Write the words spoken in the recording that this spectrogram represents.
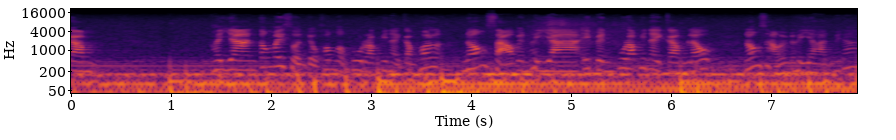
กรรม พยานต้องไม่ส่วนเกี่ยวข้องกับผู้รับพินัยกรรม เพราะน้องสาวเป็นพยานไอ้เป็นผู้รับพินัยกรรมแล้วน้องสาวเป็นพยานไม่ได้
